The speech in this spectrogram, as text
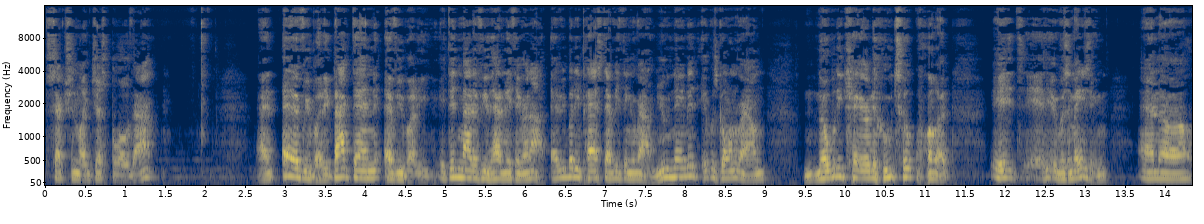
section like just below that. And everybody, back then, everybody, it didn't matter if you had anything or not. Everybody passed everything around. You name it, it was going around. Nobody cared who took what. It, it, it was amazing. And, uh,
